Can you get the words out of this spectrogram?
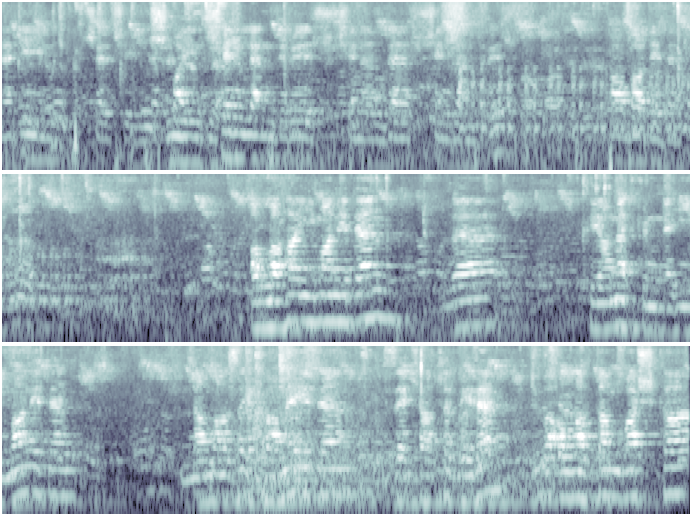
Ne diyeyim Türkçe bayıl, şenlendirir, şenelder, şenlendirir, abad eder. Allah'a iman eden ve kıyamet gününe iman eden, namazı ikame eden, zekatı veren ve Allah'tan başka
